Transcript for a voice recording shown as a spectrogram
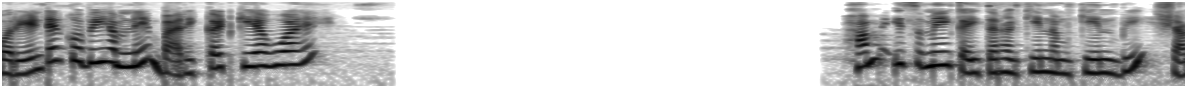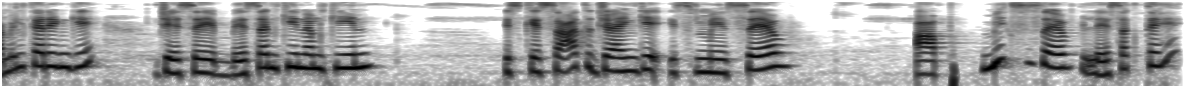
कोरिएंटर को भी हमने बारीक कट किया हुआ है। हम इसमें कई तरह की नमकीन भी शामिल करेंगे, जैसे बेसन की नमकीन। इसके साथ जाएँगे इसमें सेव। आप मिक्स सेव ले सकते हैं।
